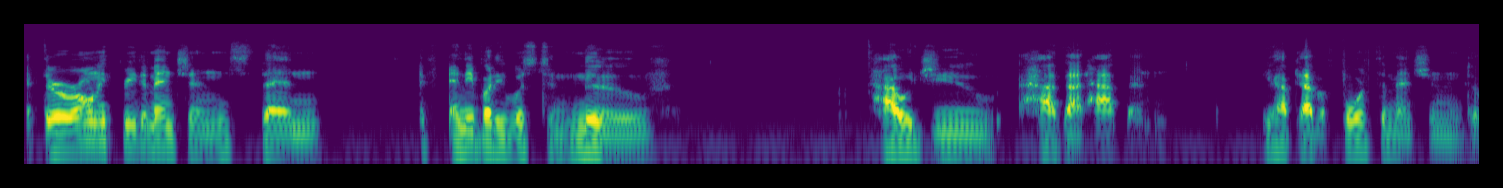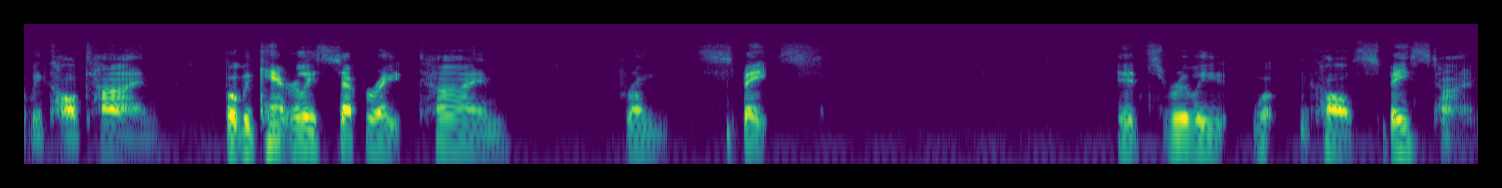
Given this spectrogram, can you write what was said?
If there were only three dimensions, then if anybody was to move, how would you have that happen? You have to have a fourth dimension that we call time, but we can't really separate time from space. It's really what we call space time.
